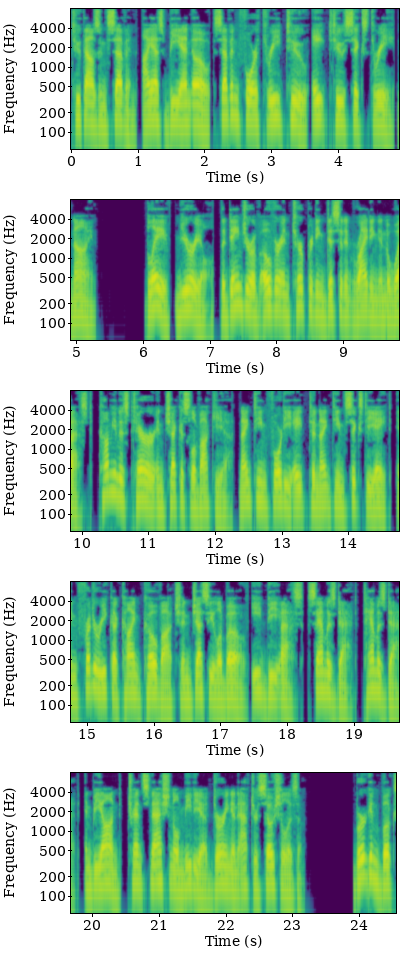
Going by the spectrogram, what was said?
2007, ISBN 0-7432-8263-9. Blaive, Muriel, The Danger of Over-Interpreting Dissident Writing in the West, Communist Terror in Czechoslovakia, 1948–1968, in Frederica Kind and Jesse Labov eds, Samizdat, Tamizdat, and Beyond, Transnational Media During and After Socialism. Berghahn Books,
